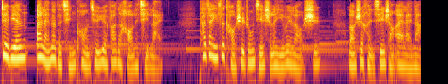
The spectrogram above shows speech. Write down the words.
这边埃莱娜的情况却越发的好了起来。她在一次考试中结识了一位老师，老师很欣赏埃莱娜。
